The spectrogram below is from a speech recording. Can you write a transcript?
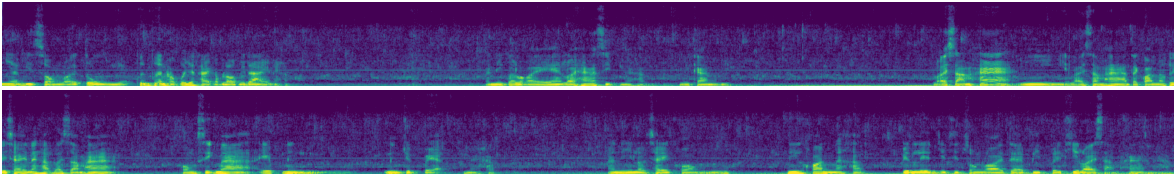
เนี่ยบิดสองร้อยตรงเนี่ยเพื่อนๆเขาก็จะถ่ายกับเราไม่ได้นะครับ อันนี้ก็ร้อยร้อยห้าสิบนะครับในการบิดร้อยสามห้านี่ร้อยสามห้าแต่ก่อนเราเคยใช้นะครับร้อยสามห้าของซิกมา F หนึ่งหนึ่งจุดแปดนะครับ อันนี้เราใช้ของนิคอนนะครับ เป็นเลนเจ็ดส์70 200แต่บิดไปที่135นะครับ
